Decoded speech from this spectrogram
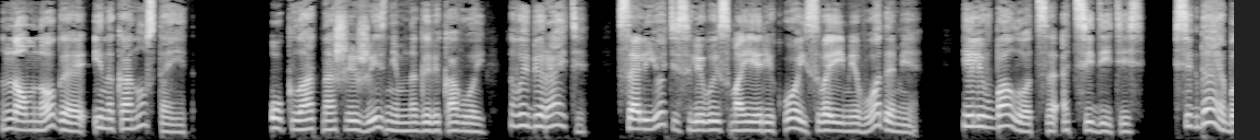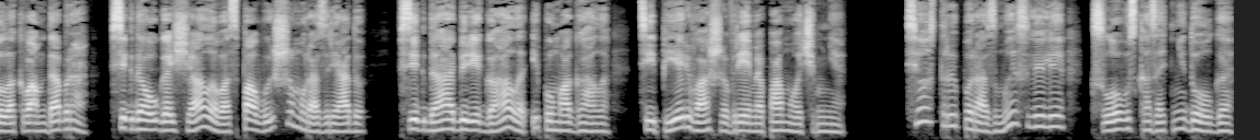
но многое и на кону стоит. Уклад нашей жизни многовековой. Выбирайте, сольетесь ли вы с моей рекой своими водами, или в болотце отсидитесь. Всегда я была к вам добра, всегда угощала вас по высшему разряду, всегда оберегала и помогала. Теперь ваше время помочь мне». Сестры поразмыслили, к слову сказать, недолго,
